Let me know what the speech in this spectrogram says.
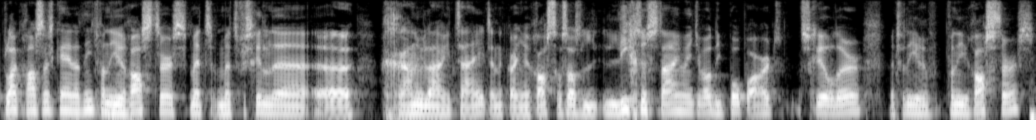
plakrasters, ken je dat niet? Van die rasters met, met verschillende eh, granulariteit. En dan kan je rasters zoals Liechtenstein, weet je wel, die pop-art schilder. Met van die, van die rasters.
